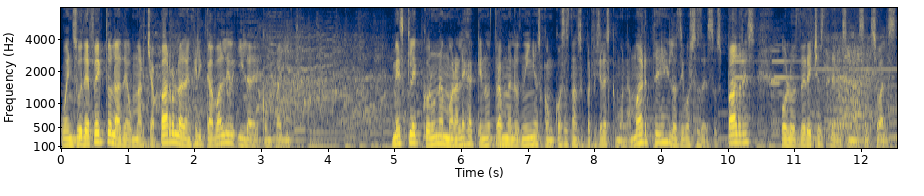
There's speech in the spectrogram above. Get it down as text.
O en su defecto la de Omar Chaparro, la de Angélica Valeo y la de Compayito. Mezcle con una moraleja que no traume a los niños con cosas tan superficiales como la muerte, los divorcios de sus padres o los derechos de los homosexuales.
